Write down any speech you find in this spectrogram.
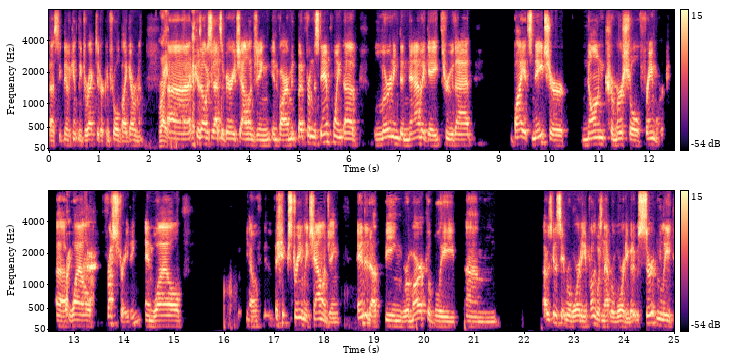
uh, significantly directed or controlled by government. Right. Because uh, obviously that's a very challenging environment. But from the standpoint of learning to navigate through that, by its nature, non-commercial framework, uh, right. while frustrating and while you know, extremely challenging, ended up being remarkably, um, I was going to say rewarding. It probably wasn't that rewarding, but it was certainly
